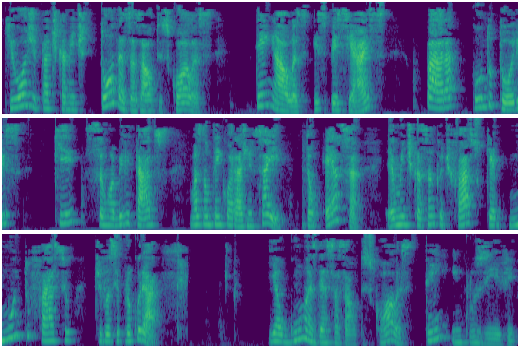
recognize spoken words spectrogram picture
que hoje praticamente todas as autoescolas têm aulas especiais para condutores que são habilitados, mas não têm coragem de sair. Então, essa é uma indicação que eu te faço que é muito fácil de você procurar. E algumas dessas autoescolas têm, inclusive,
